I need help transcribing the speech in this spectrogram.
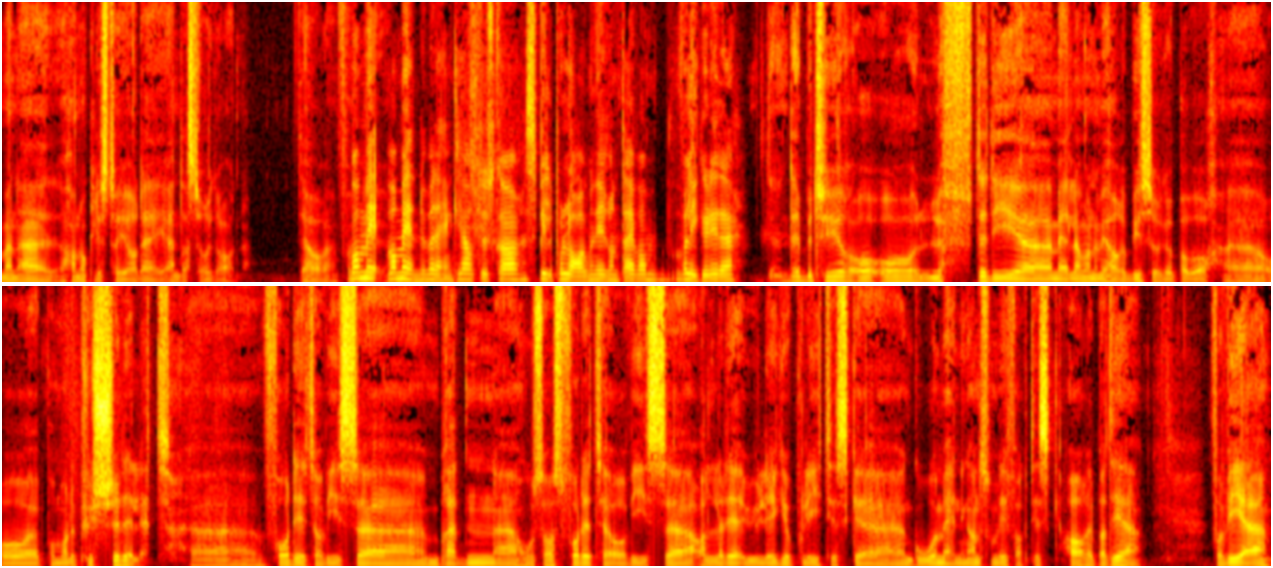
Men jeg har nok lyst til å gjøre det i enda større grad. Det har jeg. Hva, me, hva, mener du med det egentlig? At du skal spille på lag med de rundt deg? Hva, hva ligger det i det? Det betyr å, å, løfte de eh, medlemmene vi har i bystyregruppa vår, eh, og på en måte pushe det litt. Eh, få de til å vise bredden hos oss, få de til å vise alle de ulike politiske gode meningene som vi faktisk har i partiet. For vi er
